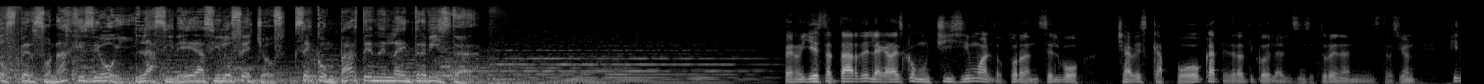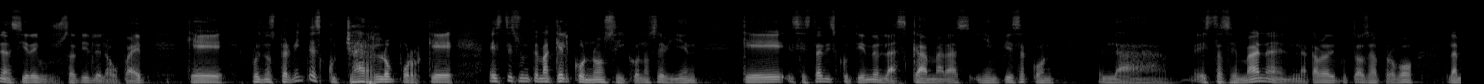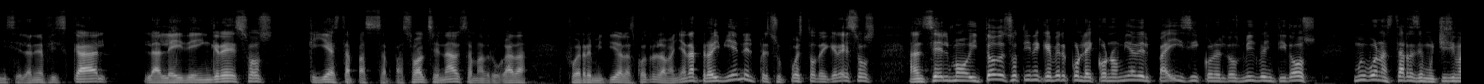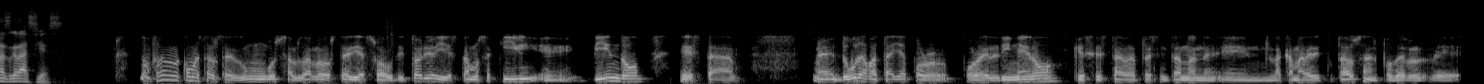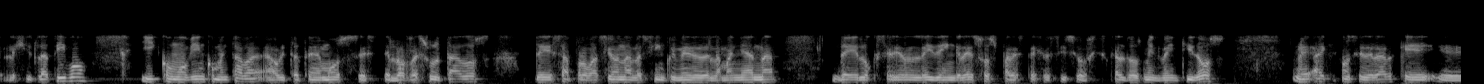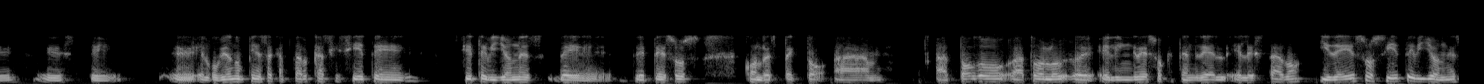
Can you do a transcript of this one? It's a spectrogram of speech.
Los personajes de hoy, las ideas y los hechos se comparten en la entrevista. Bueno, y esta tarde le agradezco muchísimo al doctor Anselmo Chávez Capó, catedrático de la licenciatura en Administración Financiera y Bursátil de la UPAEP, que pues nos permite escucharlo porque este es un tema que él conoce y conoce bien, que se está discutiendo en las cámaras y empieza con la esta semana en la Cámara de Diputados aprobó la miscelánea fiscal, la ley de ingresos, que ya está pasó al Senado, esta madrugada fue remitida a las 4 de la mañana, pero ahí viene el presupuesto de egresos, Anselmo, y todo eso tiene que ver con la economía del país y con el 2022. Muy buenas tardes y muchísimas gracias. Don Fernando, ¿cómo está usted? Un gusto saludarlo a usted y a su auditorio y estamos aquí eh, viendo esta eh, dura batalla por, por el dinero que se estaba presentando en, la Cámara de Diputados, en el Poder eh, Legislativo y como bien comentaba, ahorita tenemos este, los resultados de esa aprobación a las cinco y media de la mañana de lo que sería la ley de ingresos para este ejercicio fiscal 2022. Eh, hay que considerar que eh, este, eh, el gobierno piensa captar casi siete, siete billones de, pesos con respecto a, a todo a todo el ingreso que tendría el, el, Estado y de esos siete billones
